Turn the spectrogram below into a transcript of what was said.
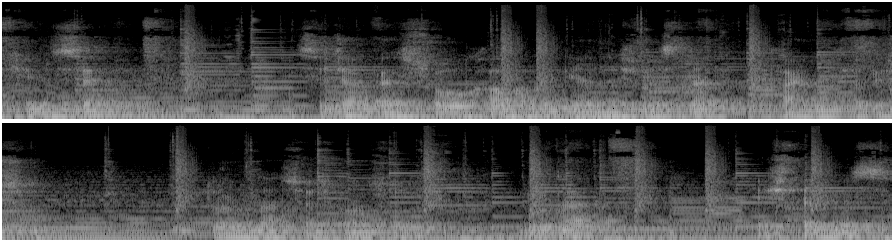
ikincisi sıcak ve soğuk havanın yerleşmesinden kaynaklı bir durumdan söz konusu olur. Burada işlemimiz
